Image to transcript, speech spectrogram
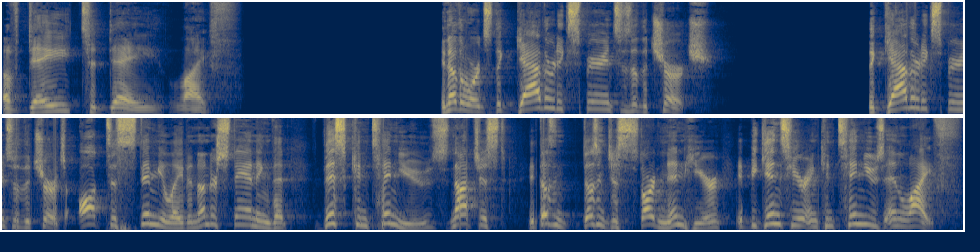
of day to day life. In other words, the gathered experiences of the church, the gathered experience of the church ought to stimulate an understanding that this continues, not just, it doesn't, doesn't just start and end here, it begins here and continues in life.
